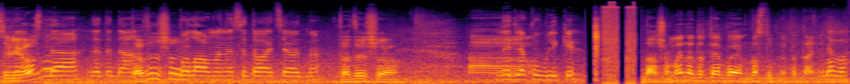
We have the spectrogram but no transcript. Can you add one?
Серйозно? Да, да, да, да. Та ти що? Була у мене ситуація одна. Та ти що? А, Не для публіки. Даш, у мене до тебе наступне питання. Давай.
